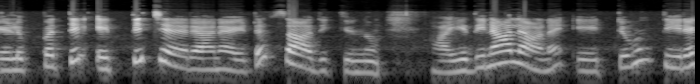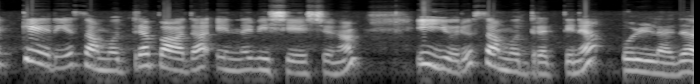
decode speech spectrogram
എളുപ്പത്തിൽ എത്തിച്ചേരാനായിട്ട് സാധിക്കുന്നു. ആയതിനാലാണ് ഏറ്റവും തിരക്കേറിയ സമുദ്രപാത എന്ന വിശേഷണം ഈ ഒരു സമുദ്രത്തിന് ഉള്ളത്.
